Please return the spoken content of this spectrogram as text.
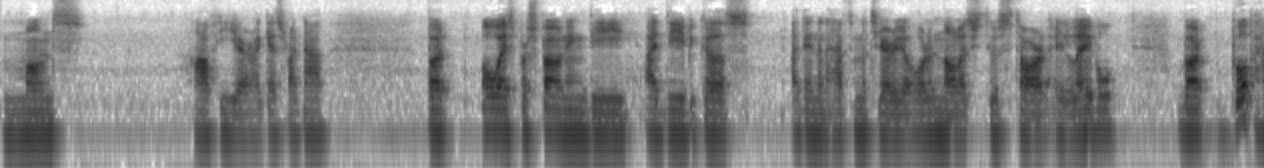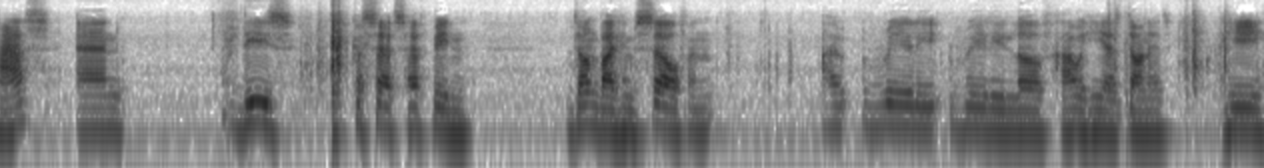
months half a year I guess right now. But always postponing the idea because I didn't have the material or the knowledge to start a label. But Bob has and these cassettes have been done by himself and I really really love how he has done it. He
